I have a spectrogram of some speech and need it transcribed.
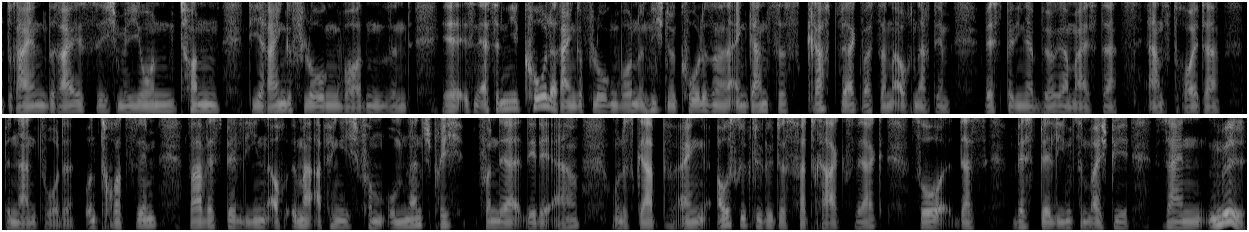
233 Millionen Tonnen, die reingeflogen worden sind, ist in erster Linie Kohle reingeflogen worden und nicht nur Kohle, sondern ein ganzes Kraftwerk, was dann auch nach dem Westberliner Bürgermeister Ernst Reuter benannt wurde. Und trotzdem war Westberlin auch immer abhängig vom Umland, sprich von der DDR und es gab ein ausgeklügeltes Vertragswerk, so dass Westberlin zum Beispiel seinen Müll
